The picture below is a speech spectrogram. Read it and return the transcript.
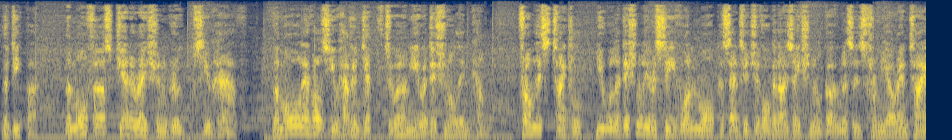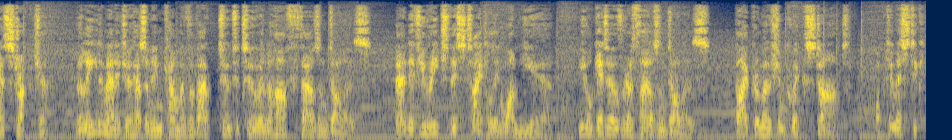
the deeper, the more first generation groups you have, the more levels you have in depth to earn you additional income. From this title, you will additionally receive one more percentage of organizational bonuses from your entire structure. The leader manager has an income of about two to two and a half thousand dollars. And if you reach this title in one year, you'll get over a thousand dollars. By promotion quick start. Optimistic.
